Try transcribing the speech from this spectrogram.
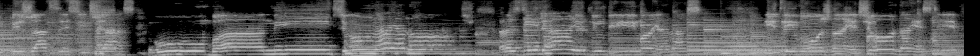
и прижаться сейчас губами темная ночь разделяет любимая нас и тревожная черная степь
